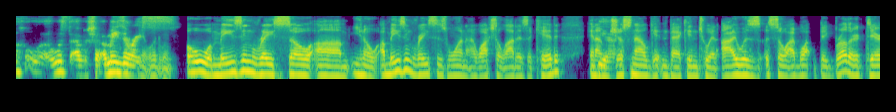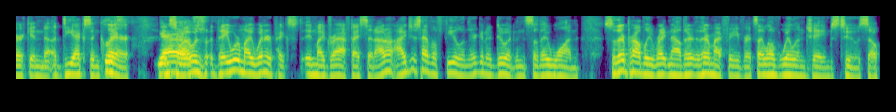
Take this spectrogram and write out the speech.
Who, what's the other show? Amazing Race. Yeah, oh, Amazing Race. So, um, you know, Amazing Race is one I watched a lot as a kid, and I'm Yeah. just now getting back into it. I was so I bought Big Brother, Derek and uh, DX and Claire, Yeah. and so I was. They were my winner picks in my draft. I said, I don't. I just have a feeling they're gonna do it, and so they won. So they're probably right now. They're they're my favorites. I love Will and James too. So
